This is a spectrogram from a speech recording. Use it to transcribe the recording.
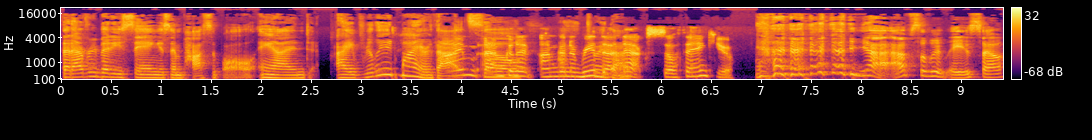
that everybody's saying is impossible. And I really admire that. I'm, so I'm gonna I'm gonna read that, that next. So thank you. yeah, absolutely. So,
